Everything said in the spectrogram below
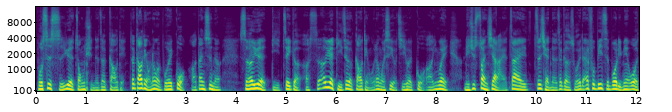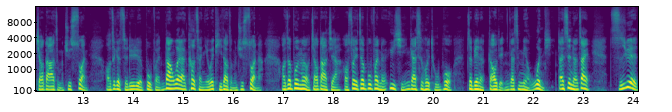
不是十月中旬的这个高点。这高点我认为不会过哦，但是呢。”十二月底这个呃，十二月底这个高点，我认为是有机会过啊，因为你去算下来，在之前的这个所谓的 FB 直播里面，我有教大家怎么去算哦，这个折利率的部分，当然未来课程也会提到怎么去算啊，哦，这部分有教大家哦，所以这部分呢，预期应该是会突破这边的高点，应该是没有问题。但是呢，在十月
